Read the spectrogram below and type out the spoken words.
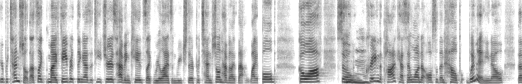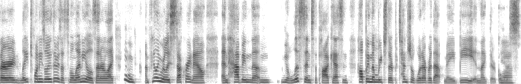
your potential. That's like my favorite thing as a teacher is having kids like realize and reach their potential and having like that light bulb go off. So mm-hmm. creating the podcast, I want to also then help women, you know, that are in late 20s, early 30s, that's millennials that are like, hmm, I'm feeling really stuck right now. And having them, you know, listen to the podcast and helping them reach their potential, whatever that may be, and like their goals.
